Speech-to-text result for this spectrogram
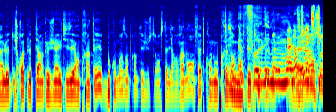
Bah, le, je crois que le terme que Julien a utilisé est emprunté, beaucoup moins emprunté justement. C'est-à-dire vraiment en fait qu'on nous présente des trucs de mot. Alors Ouais, qu'il explique,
